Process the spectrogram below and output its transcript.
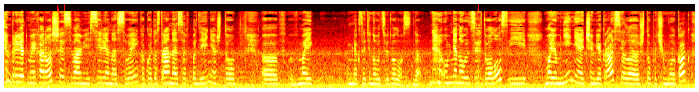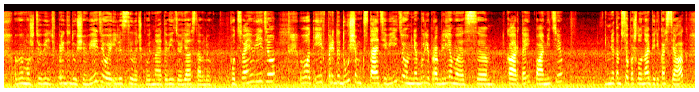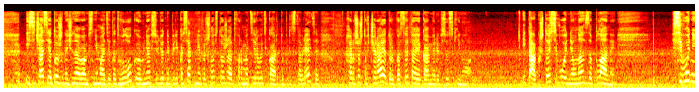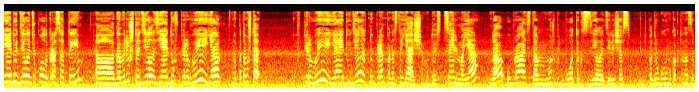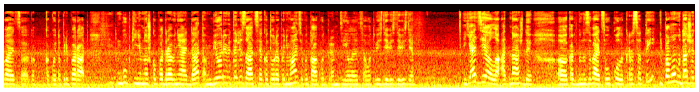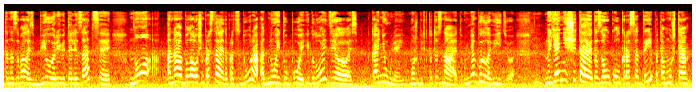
Всем привет, мои хорошие, с вами Селена Свей. Какое-то странное совпадение, что э, в- моей... У меня, кстати, новый цвет волос, да. У меня новый цвет волос, и мое мнение, чем я красила, что, почему и как, вы можете увидеть в предыдущем видео, или ссылочку на это видео я оставлю под своим видео. Вот, и в предыдущем, кстати, видео у меня были проблемы с картой памяти, у меня там все пошло наперекосяк. И сейчас я тоже начинаю вам снимать этот влог, и у меня все идет наперекосяк. Мне пришлось тоже отформатировать карту, представляете? Хорошо, что вчера я только с этой камеры все скинула. Итак, что сегодня у нас за планы? Сегодня я иду делать уколы красоты. А, говорю, что делать я иду впервые, я, ну, потому что впервые я иду делать, ну, прям по-настоящему. То есть цель моя, да, убрать там, может быть, ботокс сделать, или сейчас по-другому как-то называется, как какой-то препарат. Губки немножко подровнять, да, там биоревитализация, которая, понимаете, вот так вот прям делается, вот везде, везде, везде. Я делала однажды, э, как бы называется, уколы красоты, и, по-моему, даже это называлось биоревитализацией, но она была очень простая, эта процедура, одной тупой иглой делалась, конюлей, может быть, кто-то знает. У меня было видео, но я не считаю это за укол красоты, потому что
